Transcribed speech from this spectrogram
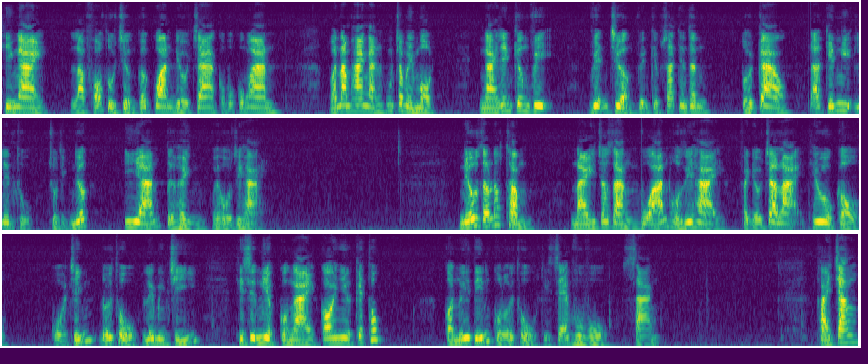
thì ngài là Phó Thủ trưởng Cơ quan Điều tra của Bộ Công an và năm 2011 ngài lên cương vị Viện trưởng Viện Kiểm sát Nhân dân tối cao đã kiến nghị lên thủ Chủ tịch nước y án tử hình với Hồ Duy Hải. Nếu giám đốc thẩm này cho rằng vụ án Hồ Duy Hải phải điều tra lại theo yêu cầu của chính đối thủ Lê Minh Trí, thì sự nghiệp của ngài coi như kết thúc, còn uy tín của đối thủ thì sẽ vù vù sáng. Phải chăng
